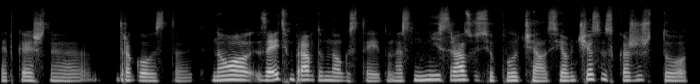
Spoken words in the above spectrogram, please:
это, конечно, дорого стоит. Но за этим, правда, много стоит. У нас не сразу все получалось. Я вам честно скажу, что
